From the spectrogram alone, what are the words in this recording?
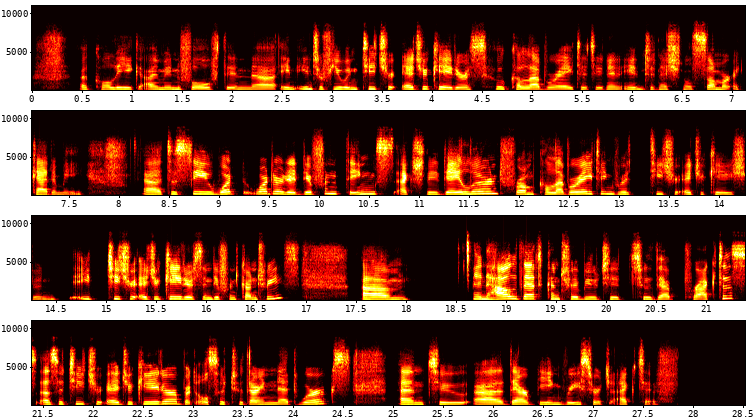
a, colleague, I'm involved in uh, in interviewing teacher educators who collaborated in an international summer academy. Uh, to see what what are the different things actually they learned from collaborating with teacher education teacher educators in different countries um, and how that contributed to their practice as a teacher educator, but also to their networks and to uh, their being research active.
